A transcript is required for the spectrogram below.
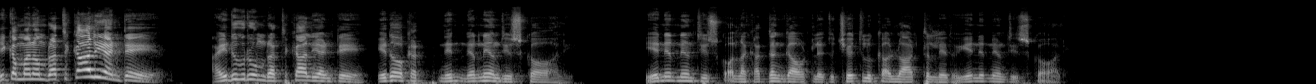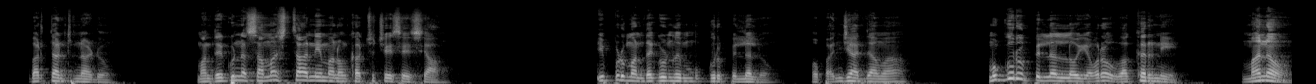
ఇక మనం బ్రతకాలి అంటే ఐదుగురు బ్రతకాలి అంటే ఏదో ఒక నిర్- నిర్ణయం తీసుకోవాలి. ఏ నిర్ణయం తీసుకోవాలి? నాకు అర్థం కావట్లేదు. చేతులు కాళ్ళు ఆడటం లేదు. ఏ నిర్ణయం తీసుకోవాలి? భర్త అంటున్నాడు మన దగ్గర ఉన్న సమస్తాన్ని మనం ఖర్చు చేసేసాం. ఇప్పుడు మన దగ్గర ఉన్న ముగ్గురు పిల్లలు ఓ పని చేద్దామా? ముగ్గురు పిల్లల్లో ఎవరో ఒకరిని మనం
